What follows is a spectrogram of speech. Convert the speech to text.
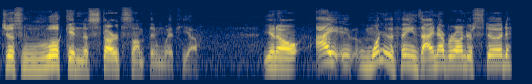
just looking to start something with you. You know, I one of the things I never understood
